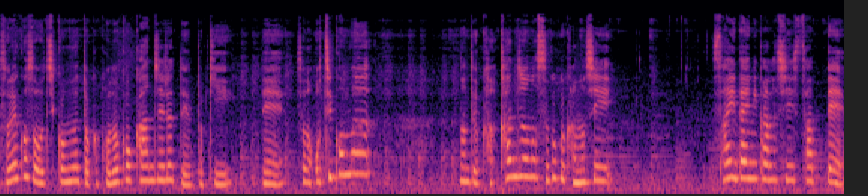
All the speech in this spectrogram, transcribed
それこそ落ち込むとか孤独を感じるっていう時でその落ち込むなんていうか感情のすごく悲しい最大に悲しさって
